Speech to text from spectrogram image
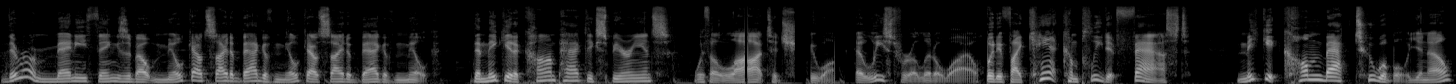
there are many things about milk outside a bag of milk outside a bag of milk that make it a compact experience with a lot to chew on, at least for a little while. But if I can't complete it fast, make it come back toable, you know?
